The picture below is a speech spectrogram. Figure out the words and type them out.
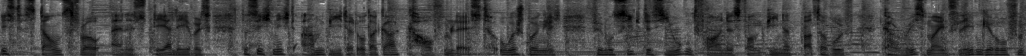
ist Stones Throw eines der Labels, das sich nicht anbietet oder gar kaufen lässt. Ursprünglich für Musik des Jugendfreundes von Peanut Butterwolf Charisma ins Leben gerufen,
